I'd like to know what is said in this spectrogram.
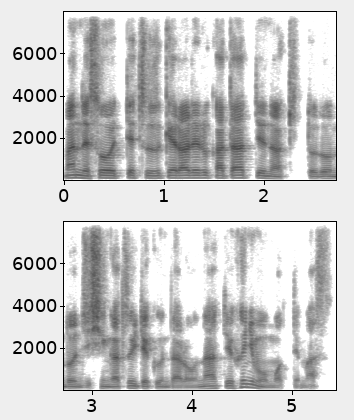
なのでそう言って続けられる方っていうのはきっとどんどん自信がついていくんだろうなっていうふうにも思ってます。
